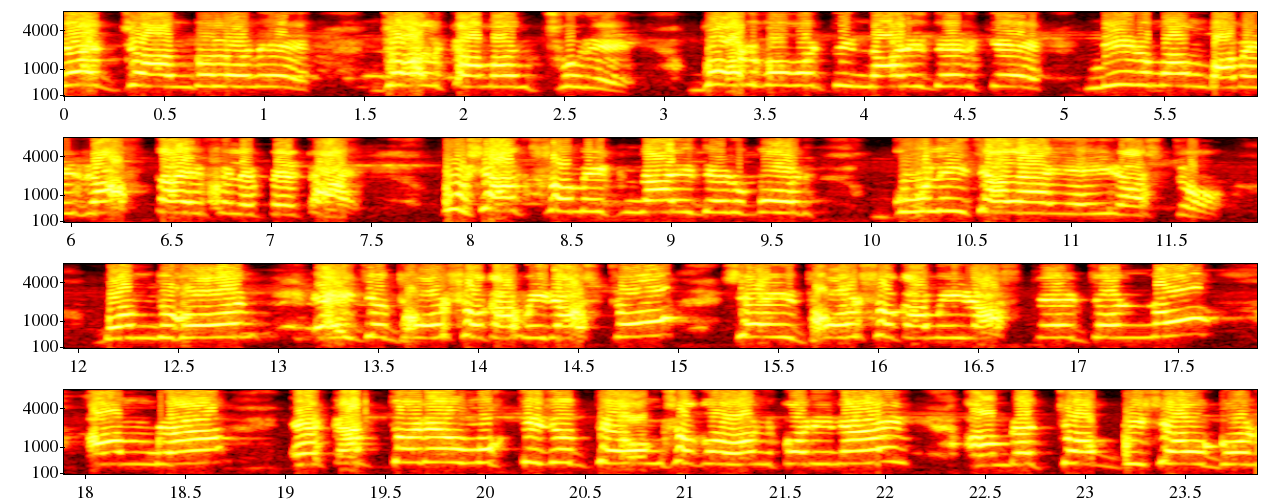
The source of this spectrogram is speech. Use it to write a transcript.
ন্যায্য আন্দোলনে জল কামান ছুড়ে, গর্ভবতী নারীদেরকে নির্মম ভাবে রাস্তায় ফেলে পেটায়। পোশাক শ্রমিক নারীদের উপর গুলি চালায় এই রাষ্ট্র। বন্ধুগণ, এই যে ধর্ষকামী রাষ্ট্র, সেই ধর্ষকামী রাষ্ট্রের জন্য আমরা একাত্তরেও মুক্তিযুদ্ধে অংশগ্রহণ করি নাই, আমরা চব্বিশেও গণ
